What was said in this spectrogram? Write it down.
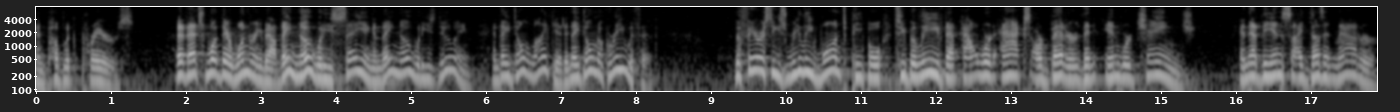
and public prayers. That's what they're wondering about. They know what he's saying and they know what he's doing, and they don't like it and they don't agree with it. The Pharisees really want people to believe that outward acts are better than inward change and that the inside doesn't matter.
